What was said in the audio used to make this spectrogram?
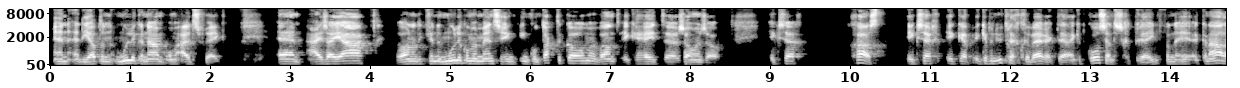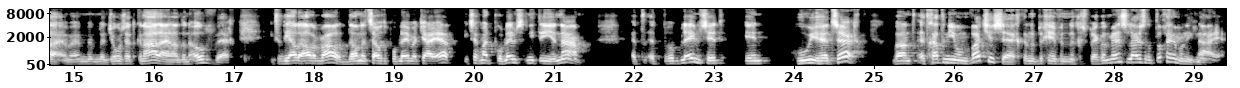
En, die had een moeilijke naam om uit te spreken. En hij zei: Ja, Ronald, ik vind het moeilijk om met mensen in, in contact te komen, want ik heet uh, zo en zo. Ik zeg: Gast, ik zeg: Ik heb, ik heb in Utrecht gewerkt. Hè. Ik heb callcenters getraind van kanalen, met, met jongens uit Kanaleiland en Overweg. Ik zeg: Die hadden allemaal dan hetzelfde probleem wat jij hebt. Ik zeg: Maar het probleem zit niet in je naam. Het, het probleem zit in hoe je het zegt. Want het gaat er niet om wat je zegt aan het begin van het gesprek, want mensen luisteren toch helemaal niet naar je.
